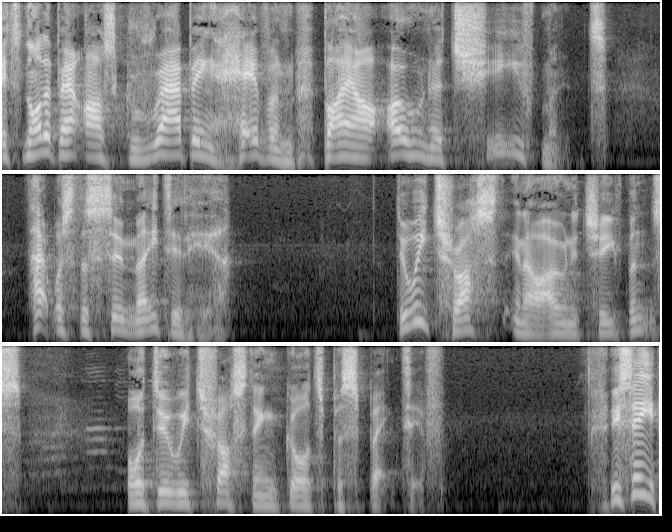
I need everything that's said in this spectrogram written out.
it's not about us grabbing heaven by our own achievement. That was the sin they did here. Do we trust in our own achievements or do we trust in God's perspective? You see,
